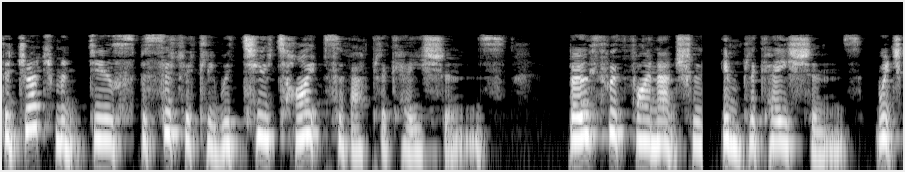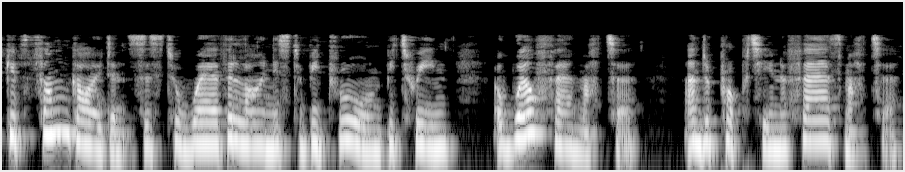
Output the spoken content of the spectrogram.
The judgment deals specifically with two types of applications, both with financial implications, which gives some guidance as to where the line is to be drawn between a welfare matter and a property and affairs matter.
